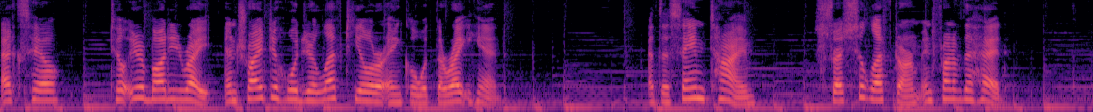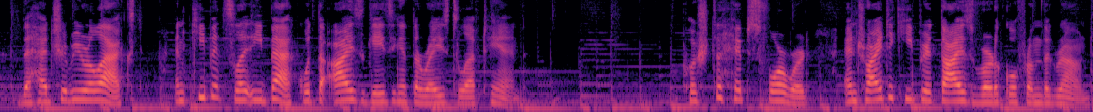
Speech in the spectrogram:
exhale, tilt your body right and try to hold your left heel or ankle with the right hand. At the same time, stretch the left arm in front of the head. The head should be relaxed and keep it slightly back with the eyes gazing at the raised left hand. Push the hips forward and try to keep your thighs vertical from the ground.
